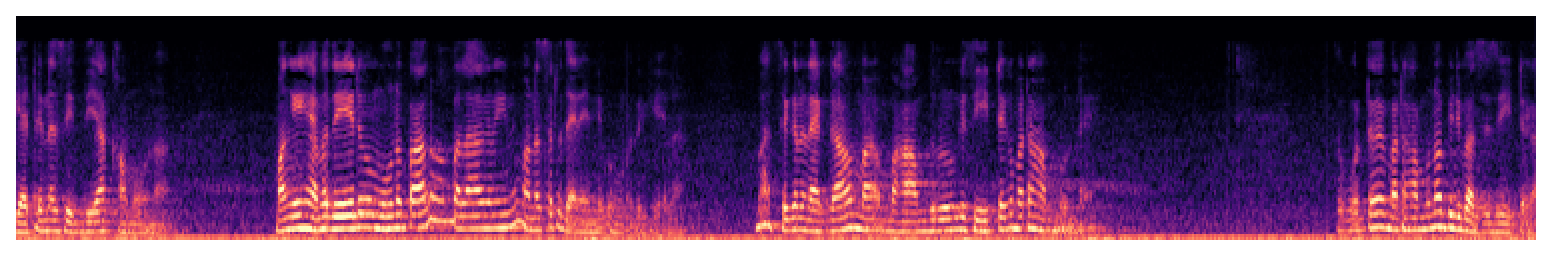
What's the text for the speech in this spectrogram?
ගැටෙන සිද්ධියක් හමු වුණා. මම ඒ හැම දෙයකම මුහුණ පාලා බලාගෙන ඉන්න මනසට දැනෙන්නේ කොහොමද කියලා. බස් එකට නැග්ගාම මහාමුදුරුවන්ගේ සීට් එක මට හම්බුන්නේ නැහැ. එතකොට මට හම්බුණා පිටිපස්සේ සීට් එකක්.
